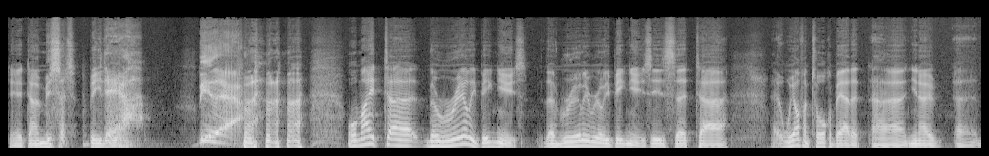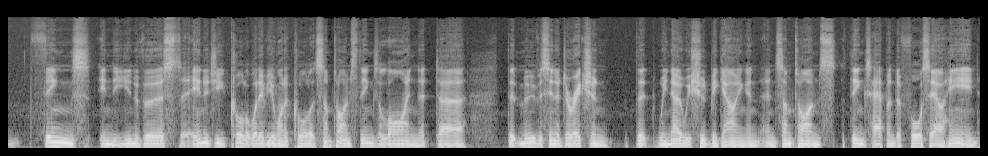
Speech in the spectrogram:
Yeah, don't miss it. Be there. Be there. well, mate, uh, the really big news, the really, really big news is that uh, we often talk about it, uh, you know, uh, things in the universe, energy, call it whatever you want to call it. Sometimes things align that uh, that move us in a direction that we know we should be going, and, and sometimes things happen to force our hand.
